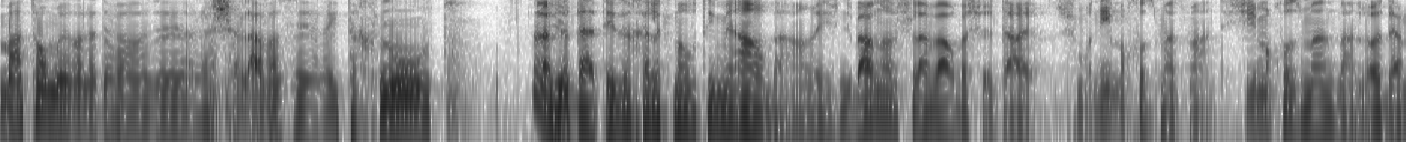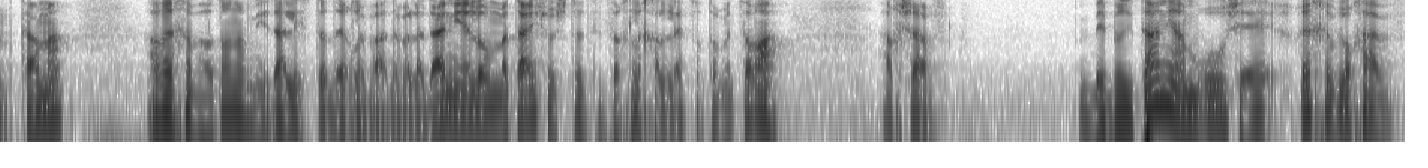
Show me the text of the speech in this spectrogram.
מה אתה אומר על הדבר הזה, על השלב הזה, על ההיתכנות? לא, לדעתי זה חלק מהותי מארבע. הרי דיברנו על שלב ארבע שאתה 80 אחוז מהזמן, 90 אחוז מהזמן, לא יודע כמה, הרכב האוטונומי ידע להסתדר לבד, אבל עדיין יהיה לו מתישהו שאתה תצטרך לחלץ אותו מצרה. עכשיו, בבריטניה אמרו שרכב לא חייב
